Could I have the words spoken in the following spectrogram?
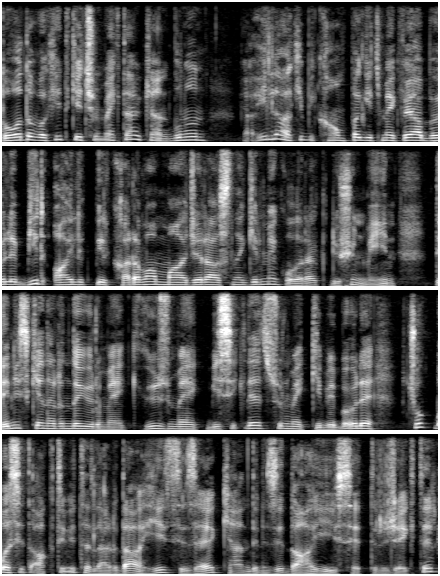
Doğada vakit geçirmek derken bunun ya illaki bir kampa gitmek veya böyle bir aylık bir karavan macerasına girmek olarak düşünmeyin. Deniz kenarında yürümek, yüzmek, bisiklet sürmek gibi böyle çok basit aktiviteler dahi size kendinizi daha iyi hissettirecektir.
